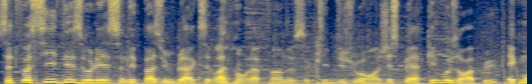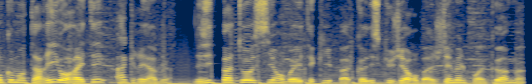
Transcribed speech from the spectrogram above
Cette fois-ci, désolé, ce n'est pas une blague, c'est vraiment la fin de ce clip du jour. J'espère qu'il vous aura plu et que mon commentaire aura été agréable. N'hésite pas toi aussi à envoyer tes clips à codesqg.gmail.com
